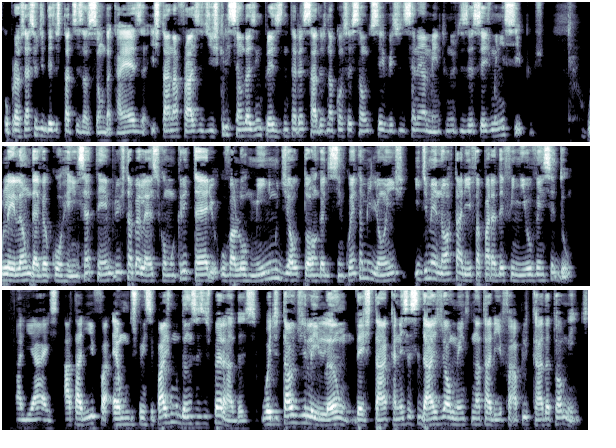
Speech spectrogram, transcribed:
o processo de desestatização da CAESA está na fase de inscrição das empresas interessadas na concessão de serviços de saneamento nos 16 municípios. O leilão deve ocorrer em setembro e estabelece como critério o valor mínimo de outorga de 50 milhões e de menor tarifa para definir o vencedor. Aliás, a tarifa é uma das principais mudanças esperadas. O edital de leilão destaca a necessidade de aumento na tarifa aplicada atualmente,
